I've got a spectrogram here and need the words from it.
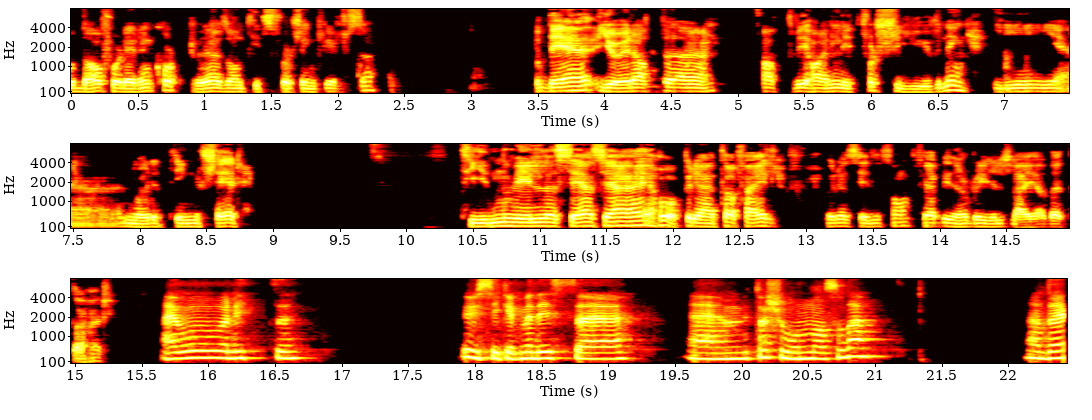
Og da får dere en kortere sånn tidsforsinkelse. Og Det gjør at eh, at vi har en litt forskyvning i eh, når ting skjer. Tiden vil se, så jeg håper jeg tar feil, for å si det sånn, for jeg begynner å bli litt lei av dette her. Jeg er jo litt uh, usikkert med disse eh, mutasjonene også, da. Ja, det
